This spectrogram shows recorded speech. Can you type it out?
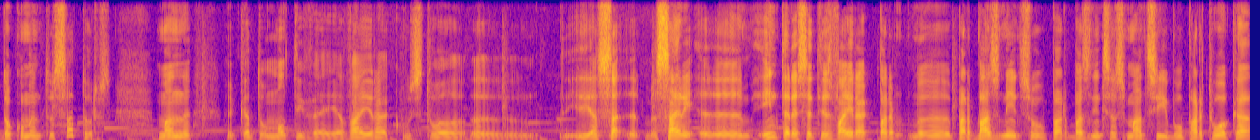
dokumentu saturs man uh, ka tu motivēja vairāk uz to, ja sa, sari, interesēties vairāk par, par baznīcu, par baznīcas mācību, par to, ka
